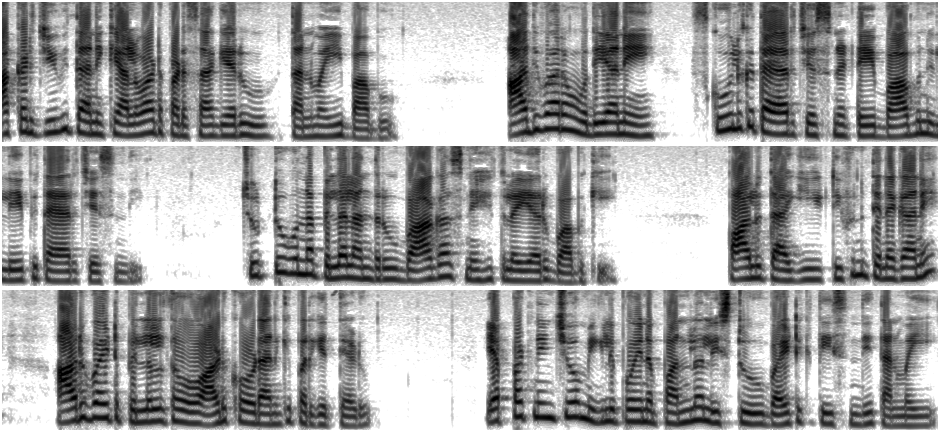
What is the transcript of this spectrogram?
అక్కడి జీవితానికి అలవాటు పడసాగారు తన్మయి బాబు. ఆదివారం ఉదయానే స్కూలుకు తయారు చేసినట్టే బాబుని లేపి తయారు చేసింది. చుట్టూ ఉన్న పిల్లలందరూ బాగా స్నేహితులయ్యారు బాబుకి. పాలు తాగి టిఫిన్ తినగానే ఆరుబయట పిల్లలతో ఆడుకోవడానికి పరిగెత్తాడు. ఎప్పటినుంచో మిగిలిపోయిన పనుల లిస్టు బయటికి తీసింది తన్మయి.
